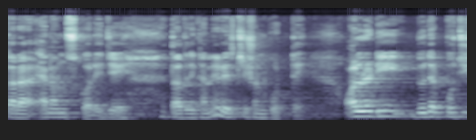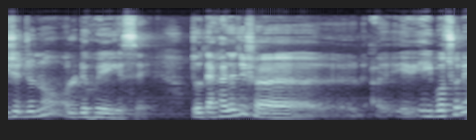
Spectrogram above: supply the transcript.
তারা অ্যানাউন্স করে যে তাদের এখানে রেজিস্ট্রেশন করতে। অলরেডি দু হাজার পঁচিশের জন্য অলরেডি হয়ে গেছে। তো দেখা যায় যে এই বছরে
